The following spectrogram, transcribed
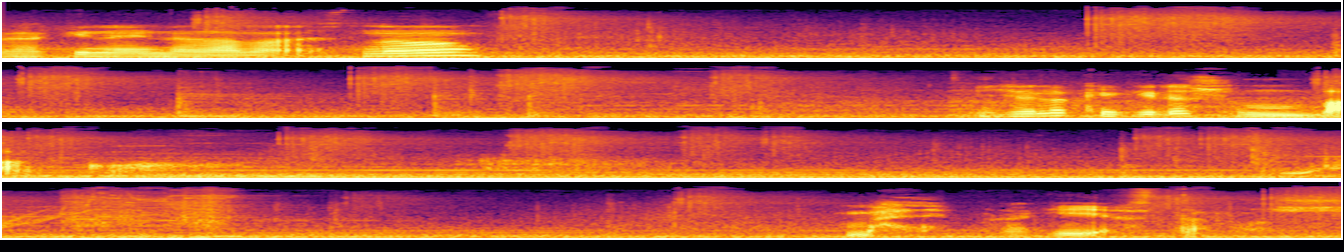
Por aquí no hay nada más, ¿no? Yo lo que quiero es un banco. Vale, por aquí ya estamos.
